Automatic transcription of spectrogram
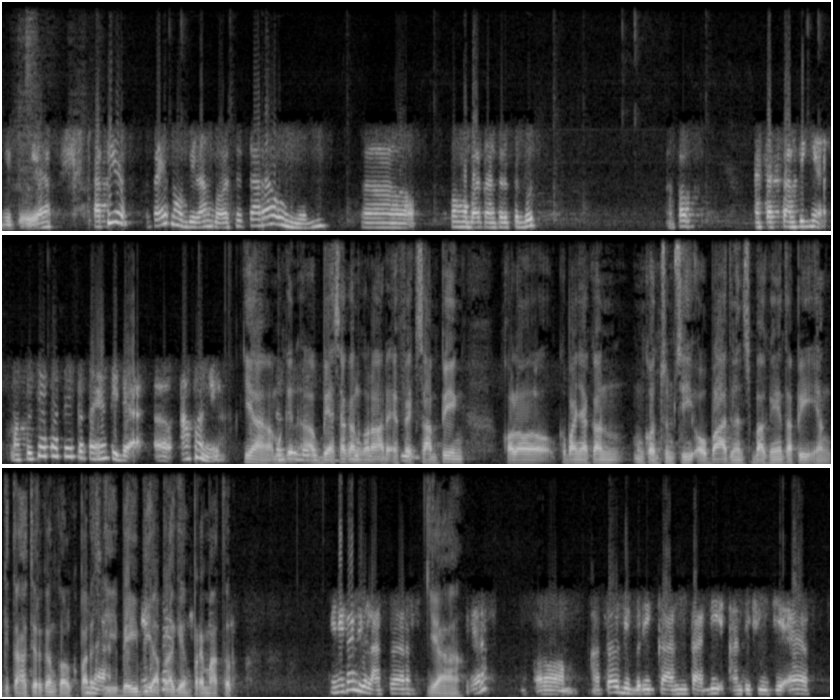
gitu ya. Tapi saya mau bilang bahwa secara umum uh, pengobatan tersebut apa efek sampingnya maksudnya apa sih pertanyaan tidak uh, apa nih? Ya mungkin uh, biasa kan orang ada efek samping kalau kebanyakan mengkonsumsi obat dan sebagainya, tapi yang kita hadirkan kalau kepada ya, si baby, kan apalagi kan, yang prematur. Ini kan di laser. Ya. Ya. Um, atau diberikan tadi anti VGF.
